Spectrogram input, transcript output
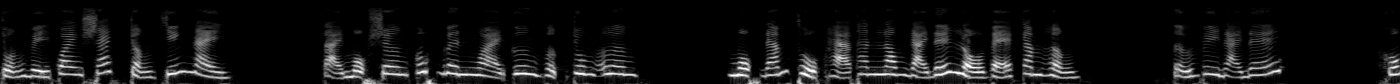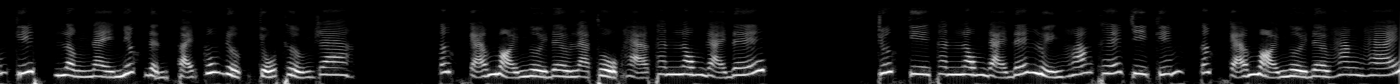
chuẩn bị quan sát trận chiến này. Tại một sơn cốt bên ngoài cương vực trung ương. Một đám thuộc hạ thanh long đại đế lộ vẻ căm hận. Tử vi đại đế. Khốn kiếp, lần này nhất định phải cứu được chủ thượng ra. Tất cả mọi người đều là thuộc hạ thanh long đại đế. Trước kia thanh long đại đế luyện hóa thế chi kiếm, tất cả mọi người đều hăng hái.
